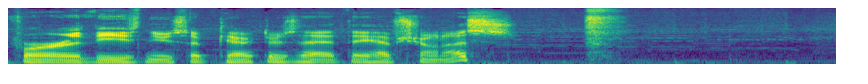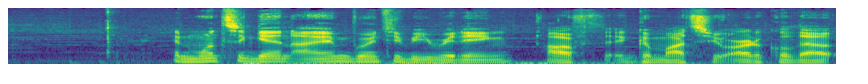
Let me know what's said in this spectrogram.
for these new sub characters that they have shown us. And once again, I am going to be reading off the Gematsu article that.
